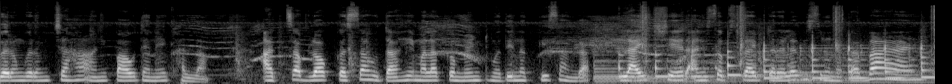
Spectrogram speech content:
गरम गरम चहा आणि पाव त्याने खाल्ला. आजचा ब्लॉग कसा होता हे मला कमेंटमध्ये नक्की सांगा. लाईक शेअर आणि सबस्क्राईब करायला विसरू नका. बाय!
